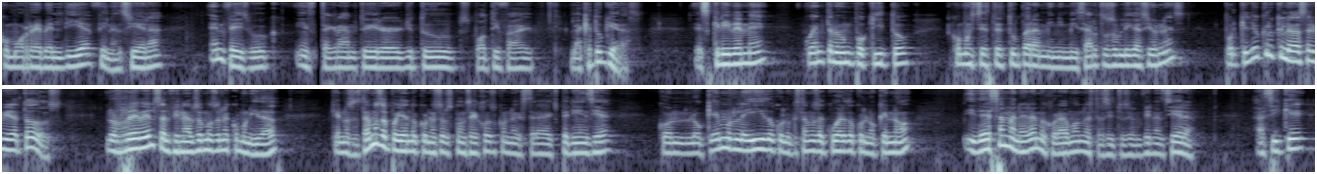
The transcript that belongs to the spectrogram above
como Rebeldía Financiera en Facebook, Instagram, Twitter, YouTube, Spotify, la que tú quieras. Escríbeme, cuéntame un poquito cómo hiciste tú para minimizar tus obligaciones, porque yo creo que le va a servir a todos. Los Rebels al final somos una comunidad que nos estamos apoyando con nuestros consejos, con nuestra experiencia, con lo que hemos leído, con lo que estamos de acuerdo, con lo que no y de esa manera mejoramos nuestra situación financiera. Así que,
